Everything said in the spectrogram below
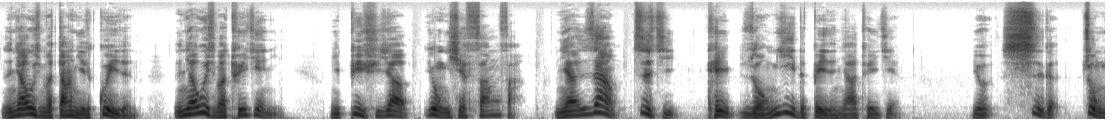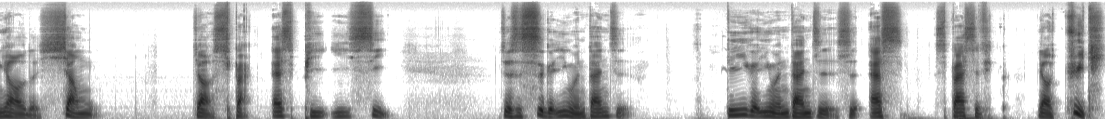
人家为什么要当你的贵人？人家为什么要推荐你？你必须要用一些方法，你要让自己可以容易的被人家推荐。有四个重要的项目，叫 SPEC，S-P-E-C，这是四个英文单字。第一个英文单字是 S，specific，要具体，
